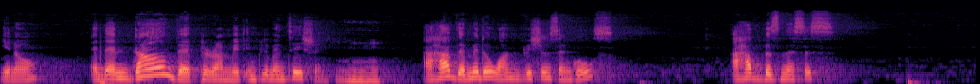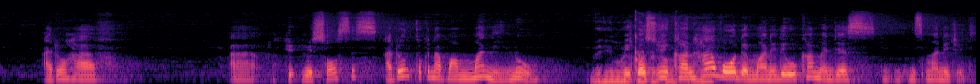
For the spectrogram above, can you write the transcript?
You know, and then down the pyramid, implementation. Mm. I have the middle one, visions and goals. I have businesses. I don't have uh, resources. I don't talking about money, no. Because capital, you can yeah. have all the money, they will come and just mismanage it.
